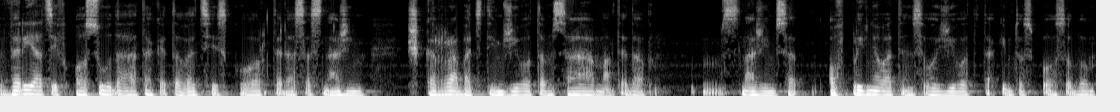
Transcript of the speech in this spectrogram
veriaci v osúd a takéto veci. Skôr teda sa snažím škrabať tým životom sám a teda snažím sa ovplyvňovať ten svoj život takýmto spôsobom.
